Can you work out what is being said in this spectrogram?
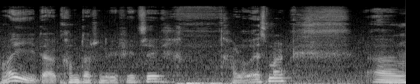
hoi, da kommt auch schon die 40. Hallo erstmal. Äh,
